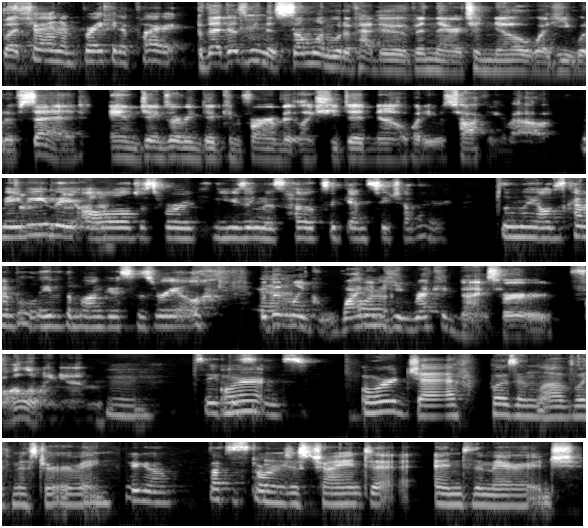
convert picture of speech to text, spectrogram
but Trying to break it apart. but that does mean that someone would have had to have been there to know what he would have said. And James Irving did confirm that like she did know what he was talking about. Maybe they all just were using this hoax against each other. Then they all just kind of believed the mongoose was real. But then like why Or- didn't he recognize her following him? Hmm. Safe Or- distance. Or Gef was in love with Mr. Irving. There you go. That's a He story. was just trying to end the marriage.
